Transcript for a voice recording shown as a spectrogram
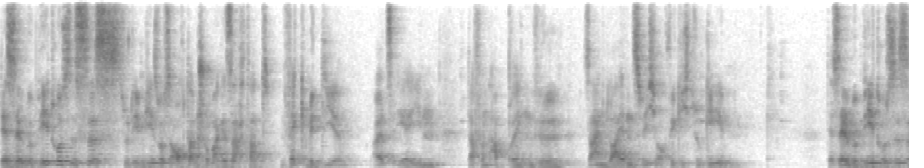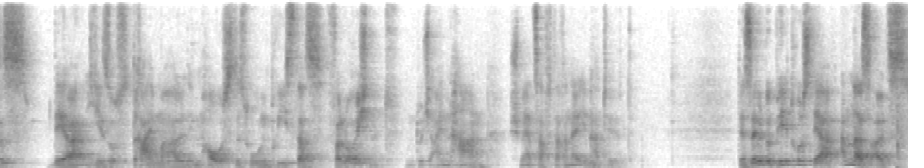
derselbe Petrus ist es, zu dem Jesus auch dann schon mal gesagt hat, weg mit dir, als er ihn davon abbringen will, seinen Leidensweg auch wirklich zu gehen. Derselbe Petrus ist es, der Jesus dreimal im Haus des hohen Priesters verleugnet und durch einen Hahn schmerzhaft daran erinnert wird. Derselbe Petrus, der anders als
